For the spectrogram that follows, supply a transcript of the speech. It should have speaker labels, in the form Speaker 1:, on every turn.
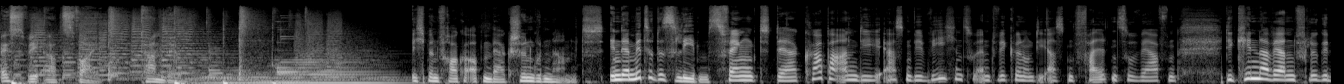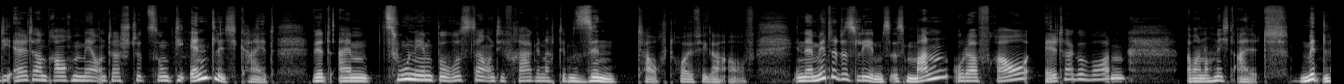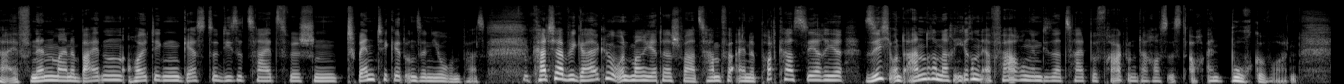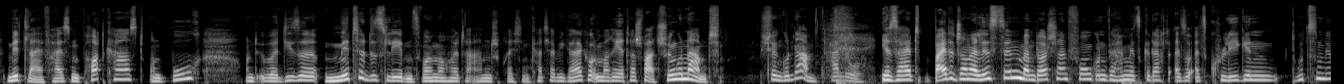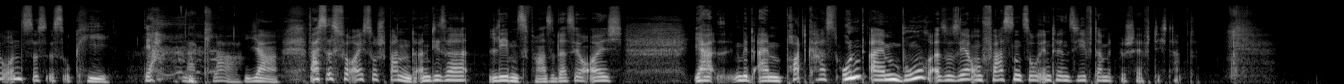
Speaker 1: SWR 2 Tandem
Speaker 2: ich bin Frauke Oppenberg. Schönen guten Abend. In der Mitte des Lebens fängt der Körper an, die ersten Wehwehchen zu entwickeln und die ersten Falten zu werfen. Die Kinder werden flügge, die Eltern brauchen mehr Unterstützung. Die Endlichkeit wird einem zunehmend bewusster und die Frage nach dem Sinn taucht häufiger auf. In der Mitte des Lebens ist Mann oder Frau älter geworden, aber noch nicht alt. Midlife nennen meine beiden heutigen Gäste diese Zeit zwischen Twin-Ticket und Seniorenpass. Katja Bigalke und Marietta Schwarz haben für eine Podcast-Serie sich und andere nach ihren Erfahrungen in dieser Zeit befragt und daraus ist auch ein Buch geworden. Midlife heißen Podcast und Buch und über diese Mitte des Lebens wollen wir heute Abend sprechen. Katja Bigalke und Marietta Schwarz. Schönen guten Abend.
Speaker 3: Schönen guten Abend. Hallo.
Speaker 2: Ihr seid beide Journalistinnen beim Deutschlandfunk und wir haben jetzt gedacht, also als Kollegin duzen wir uns, das ist okay.
Speaker 3: Ja, na klar.
Speaker 2: ja. Was ist für euch so spannend an dieser Lebensphase, dass ihr euch ja mit einem Podcast und einem Buch, also sehr umfassend, so intensiv damit beschäftigt habt?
